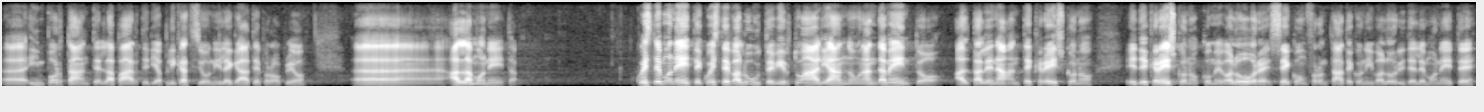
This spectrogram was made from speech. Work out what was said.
eh, importante la parte di applicazioni legate proprio eh, alla moneta. Queste monete, queste valute virtuali hanno un andamento altalenante, crescono e decrescono come valore se confrontate con i valori delle monete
